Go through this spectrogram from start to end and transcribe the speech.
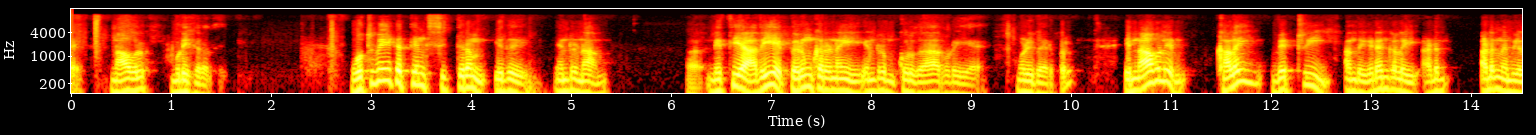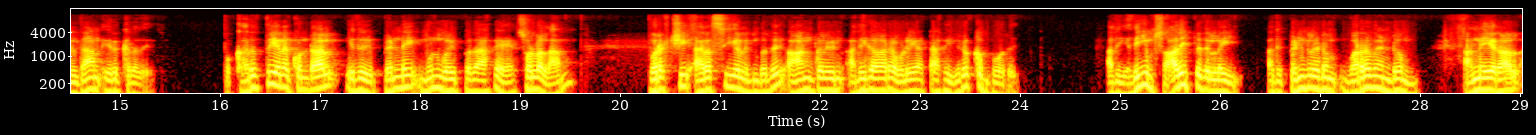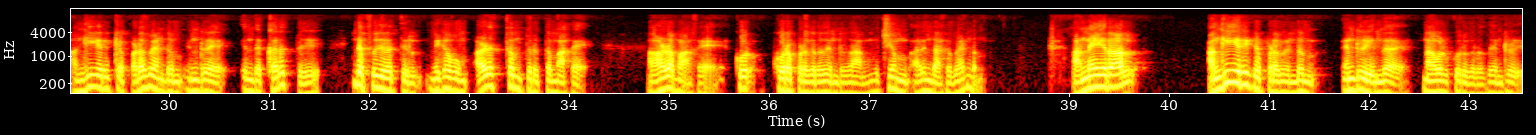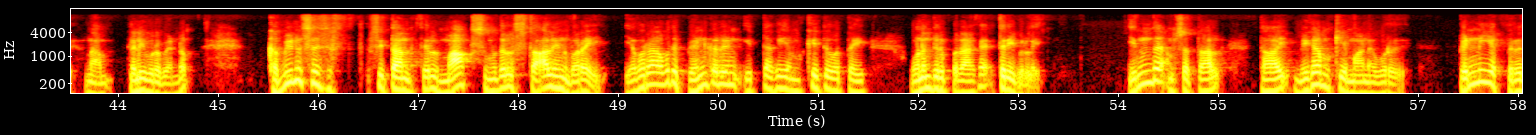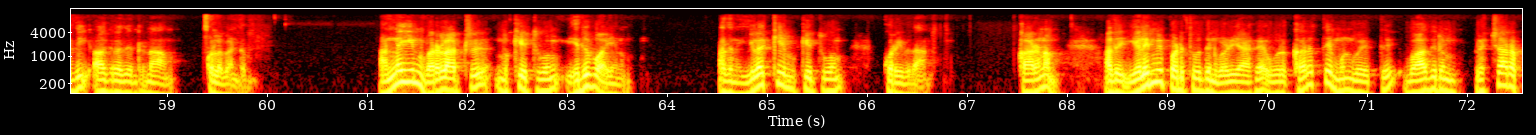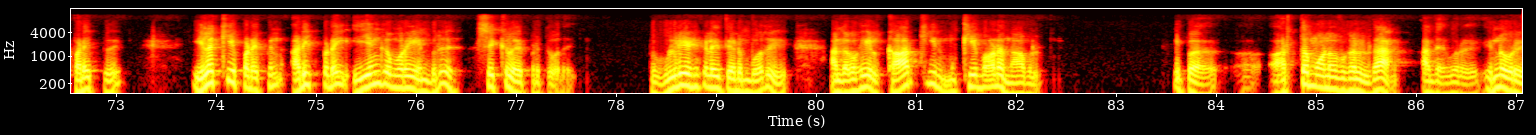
நாவல் முடிகிறது. உத்வேகத்தின் சித்திரம் இது என்று நாம் நித்திய அதையே பெரும் கருணை என்றும் கூறுகிறார் அவருடைய மொழிபெயர்ப்பில். இந்நாவலின் கலை வெற்றி அந்த இடங்களை அடன் அடந்தமையில்தான் இருக்கிறது. இப்போ கருத்து என கொண்டால் இது பெண்ணை முன்வைப்பதாக சொல்லலாம். புரட்சி அரசியல் என்பது ஆண்களின் அதிகார விளையாட்டாக இருக்கும்போது அது எதையும் சாதிப்பதில்லை. அது பெண்களிடம் வர வேண்டும் அன்னையரால் அங்கீகரிக்கப்பட வேண்டும் என்ற இந்த கருத்து இந்த புதினத்தில் மிகவும் அழுத்தம் திருத்தமாக ஆழமாக கூறப்படுகிறது என்று நாம் நிச்சயம் அறிந்தாக வேண்டும். அன்னையரால் அங்கீகரிக்கப்பட வேண்டும் என்று இந்த நாவல் கூறுகிறது என்று நாம் தெளிவுற வேண்டும். கம்யூனிச சித்தாந்தத்தில் மார்க்ஸ் முதல் ஸ்டாலின் வரை எவராவது பெண்களின் இத்தகைய முக்கியத்துவத்தை உணர்ந்திருப்பதாக தெரியவில்லை. இந்த அம்சத்தால் தாய் மிக முக்கியமான ஒரு பெண்ணிய பிரதி ஆகிறது என்று நாம் கொள்ள வேண்டும். அன்னையின் வரலாற்று முக்கியத்துவம் எதுவாயினும் அதன் இலக்கிய முக்கியத்துவம் குறைவுதான். காரணம் அது எளிமைப்படுத்துவதன் வழியாக ஒரு கருத்தை முன்வைத்து வாதிடும் பிரச்சார படைப்பு இலக்கிய படைப்பின் அடிப்படை இயங்கு முறை என்பது சிக்கல் ஏற்படுத்துவது. உள்ளீடுகளை தேடும்போது அந்த வகையில் கார்கியின் முக்கியமான நாவல். இப்போ அர்த்தம் உணவுகள் தான் அந்த ஒரு இன்னொரு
